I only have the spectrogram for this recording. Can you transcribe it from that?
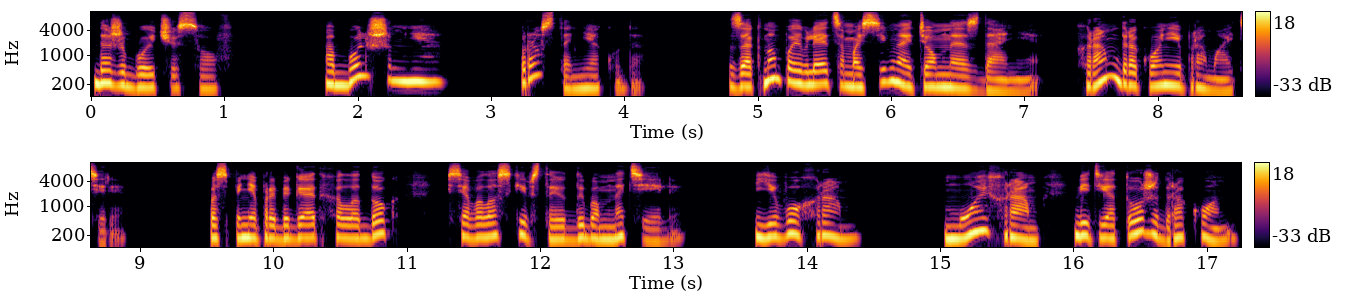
даже бой часов. А больше мне просто некуда. За окном появляется массивное темное здание. Храм драконьей проматери. По спине пробегает холодок, все волоски встают дыбом на теле. Его храм. Мой храм, ведь я тоже дракон.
